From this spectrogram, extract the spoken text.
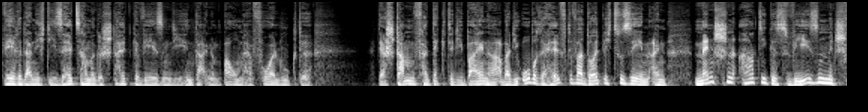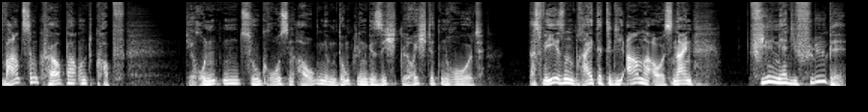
Wäre da nicht die seltsame Gestalt gewesen, die hinter einem Baum hervorlugte, der Stamm verdeckte die Beine, aber die obere Hälfte war deutlich zu sehen. Ein menschenartiges Wesen mit schwarzem Körper und Kopf. Die runden, zu großen Augen im dunklen Gesicht leuchteten rot. Das Wesen breitete die Arme aus, nein, vielmehr die Flügel,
